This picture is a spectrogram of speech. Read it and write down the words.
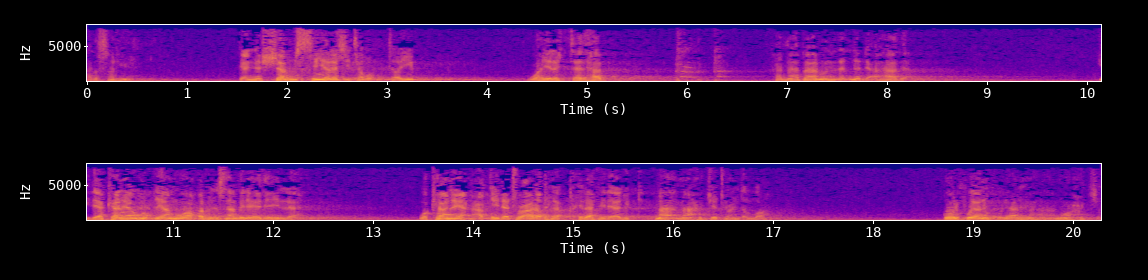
هذا صريح. لأن الشمس هي التي تغيب وهي التي تذهب. فما بال ندع هذا؟ إذا كان يوم القيامة وقف الإنسان بين يدي الله وكان عقيدته على خلاف ذلك ما ما حجته عند الله؟ قول فلان وفلان ما مو حجة.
